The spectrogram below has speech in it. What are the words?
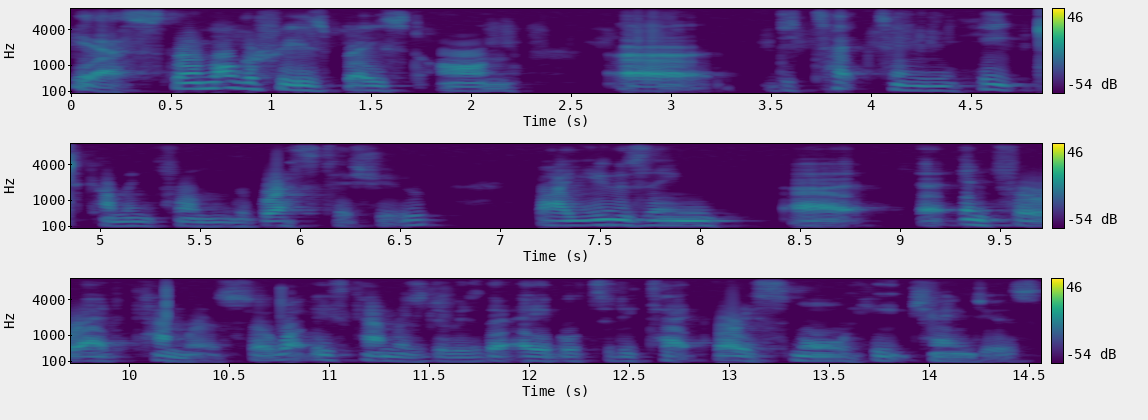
Yes, thermography is based on uh, detecting heat coming from the breast tissue by using uh, uh, infrared cameras. So, what these cameras do is they're able to detect very small heat changes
